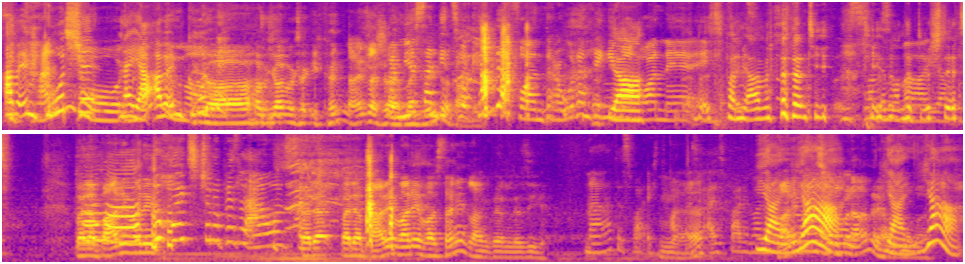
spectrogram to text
aber im Grunde, schon, naja, aber im. Grunde, Ja, habe ich auch immer gesagt, ich könnte einen Einsatz Bei mir ich sind die zwei. Kinder vorn dran, dann denke ich Ja, mir, oh nee. das ich- ist bei mir auch die, das die langsam immer an der Tür steht. Bei der Badewanne, Du holst schon ein bisschen aus. bei der, bei der Badewanne war es da nicht lang drin, Lizzie. Na, das war echt hart. Also Eisbadewanne. Ja, Badewanne ja, andere ja, ja,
